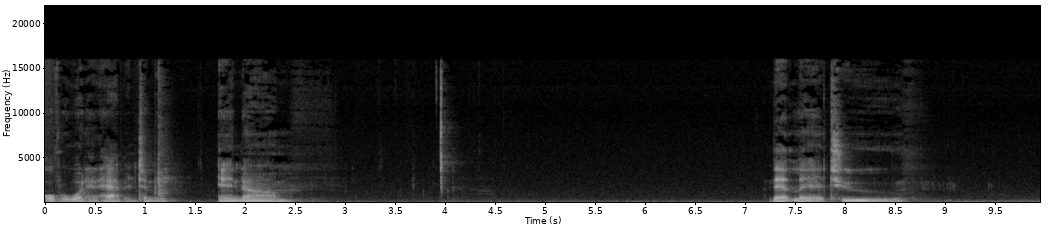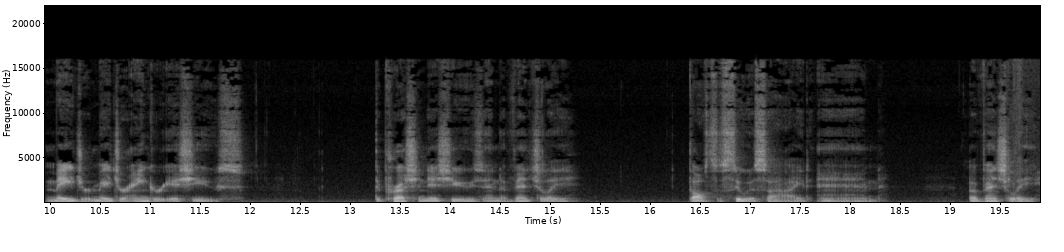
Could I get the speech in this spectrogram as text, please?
over what had happened to me. And um, that led to major, major anger issues, depression issues, and eventually thoughts of suicide, and eventually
